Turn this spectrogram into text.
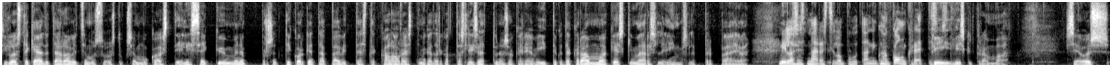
Silloin sitä käytetään ravitsemussuosituksen mukaisesti, eli se 10 prosenttia korkeintaan päivittäistä kaloreista, mikä tarkoittaisi lisättynä sokeria 50 grammaa keskimääräiselle ihmiselle per päivä. Millaisesta määrästä silloin puhutaan niin ihan konkreettisesti? 50 grammaa. Se olisi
